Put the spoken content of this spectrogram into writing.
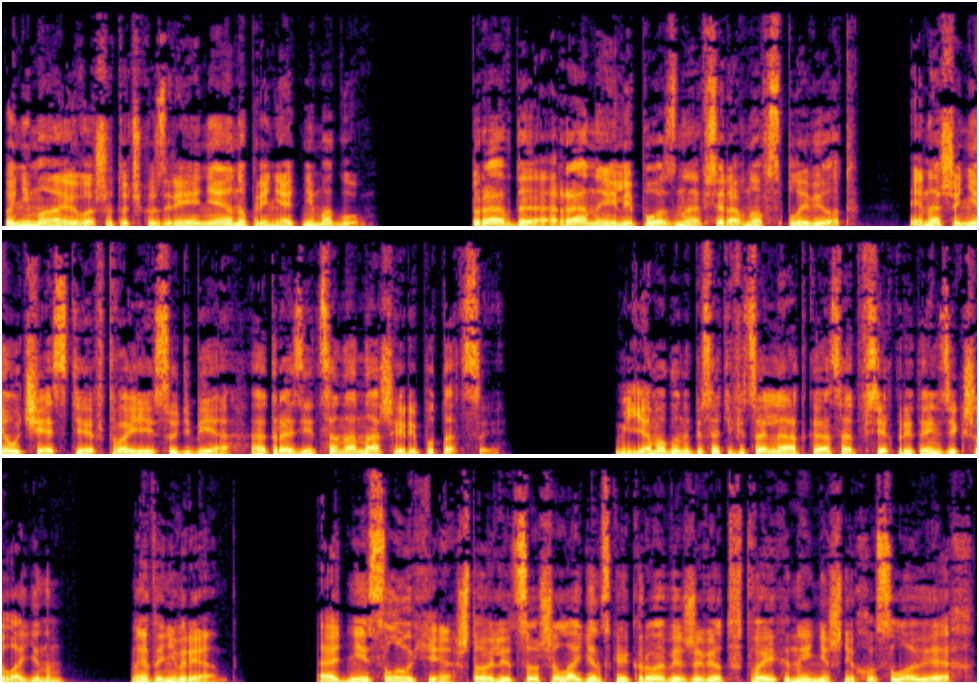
«Понимаю вашу точку зрения, но принять не могу. Правда, рано или поздно все равно всплывет, и наше неучастие в твоей судьбе отразится на нашей репутации. Я могу написать официальный отказ от всех претензий к Шелагинам. Это не вариант. Одни слухи, что лицо шелагинской крови живет в твоих нынешних условиях,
